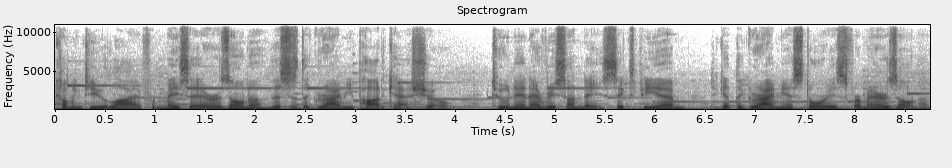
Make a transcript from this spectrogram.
Coming to you live from Mesa, Arizona, this is the Grimy Podcast Show. Tune in every Sunday, 6 p.m., to get the grimiest stories from Arizona.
